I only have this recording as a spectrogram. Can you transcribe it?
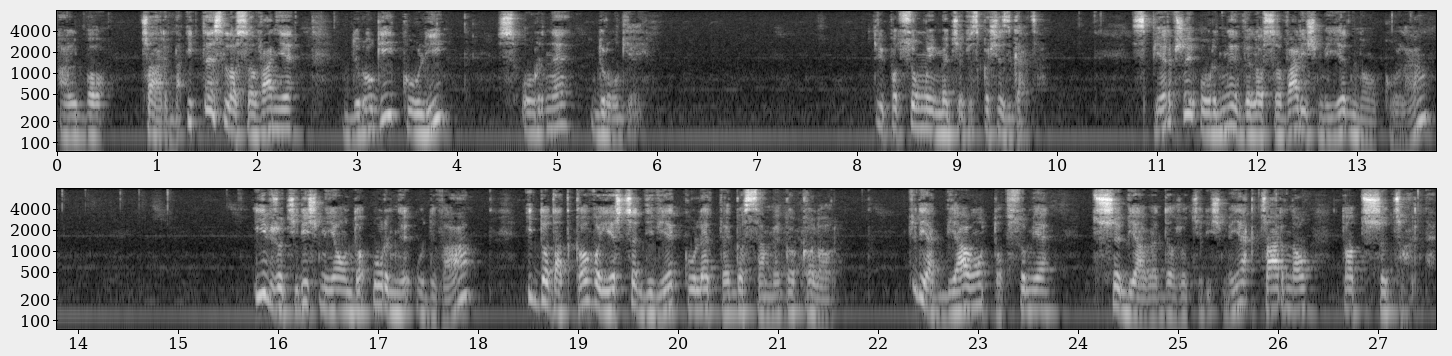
albo czarna. I to jest losowanie drugiej kuli z urny drugiej. Czyli podsumujmy, czy wszystko się zgadza. Z pierwszej urny wylosowaliśmy jedną kulę i wrzuciliśmy ją do urny U2 i dodatkowo jeszcze dwie kule tego samego koloru. Czyli jak białą, to w sumie trzy białe dorzuciliśmy. Jak czarną, to trzy czarne.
